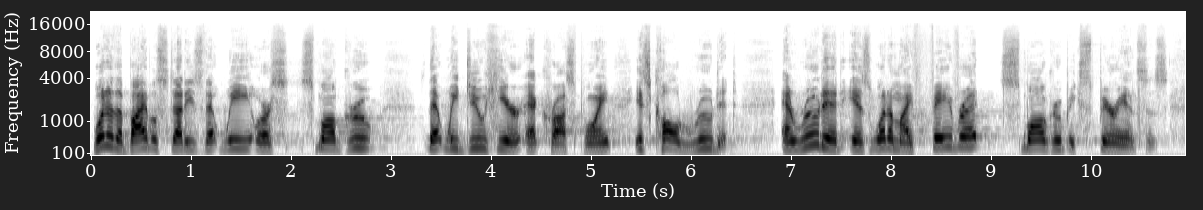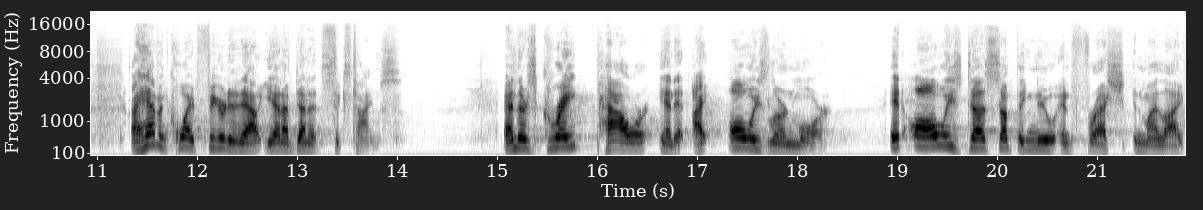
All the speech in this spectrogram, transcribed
One of the Bible studies that we, or small group that we do here at Crosspoint, is called Rooted. And Rooted is one of my favorite small group experiences. I haven't quite figured it out yet. I've done it six times. And there's great power in it. I always learn more. It always does something new and fresh in my life.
